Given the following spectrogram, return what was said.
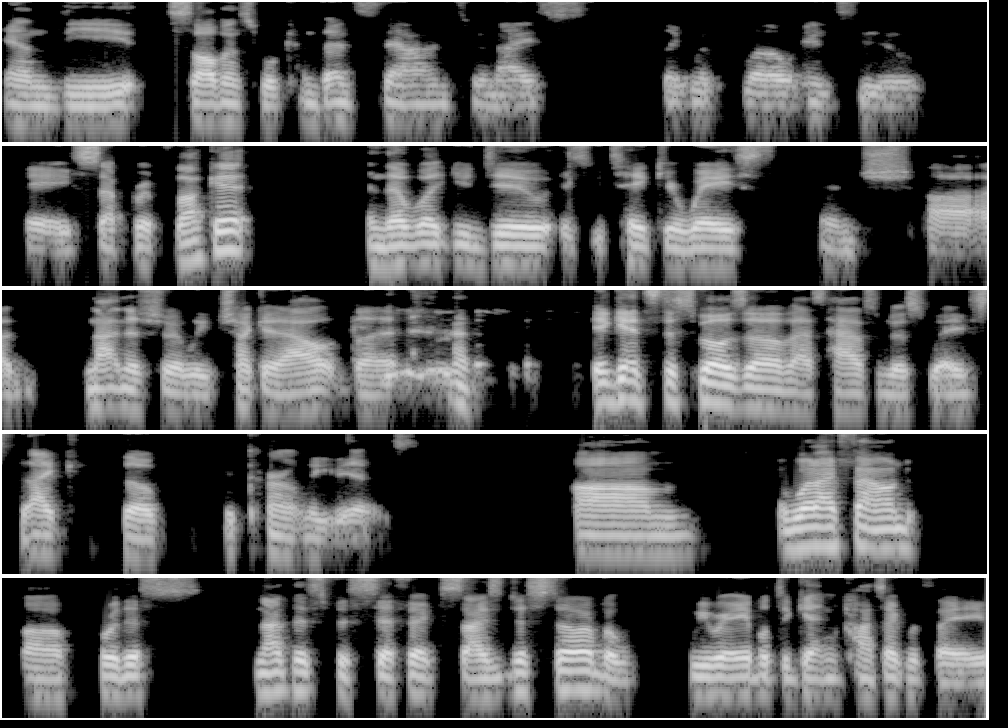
And the solvents will condense down into a nice liquid flow into a separate bucket. And then what you do is you take your waste and uh, not necessarily check it out, but it gets disposed of as hazardous waste, like the it currently is. Um, what I found uh, for this, not this specific size distiller, but we were able to get in contact with a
